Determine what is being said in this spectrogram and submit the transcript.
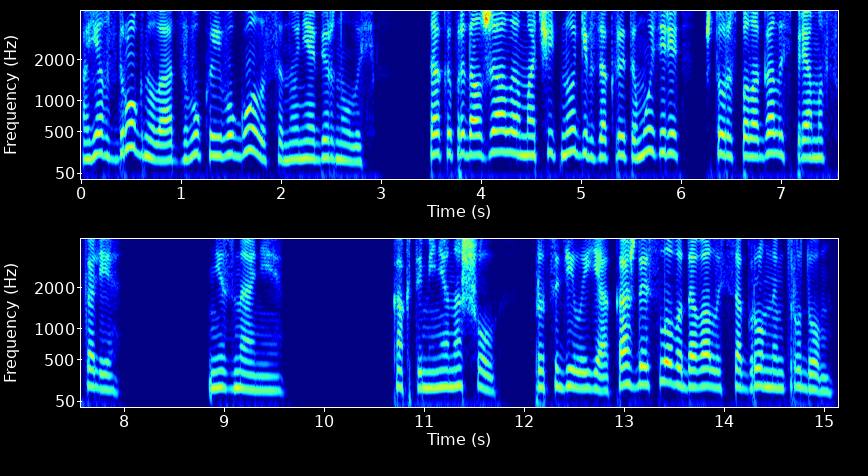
а я вздрогнула от звука его голоса, но не обернулась. Так и продолжала мочить ноги в закрытом озере, что располагалось прямо в скале. Незнание. «Как ты меня нашел?» процедила я. Каждое слово давалось с огромным трудом.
